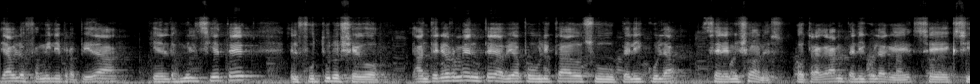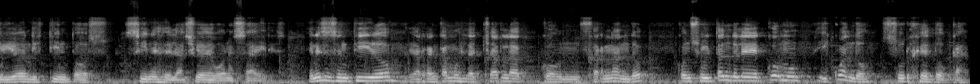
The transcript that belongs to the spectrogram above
Diablo, Familia y Propiedad, y en el 2007 El futuro llegó. Anteriormente había publicado su película Millones, otra gran película que se exhibió en distintos cines de la ciudad de Buenos Aires. En ese sentido, arrancamos la charla con Fernando consultándole cómo y cuándo surge DOCA.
